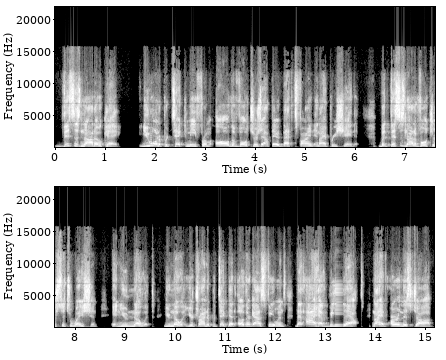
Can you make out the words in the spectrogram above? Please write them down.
this is not okay. You want to protect me from all the vultures out there? That's fine, and I appreciate it. But this is not a vulture situation, and you know it. You know it. You're trying to protect that other guy's feelings that I have beat out, and I have earned this job.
